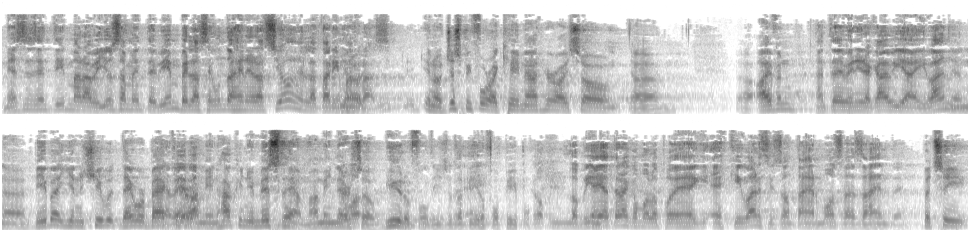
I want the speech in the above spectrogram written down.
Me hace sentir maravillosamente bien ver la segunda generación en la You know, atrás. you know, just before I came out here, I saw uh, uh, Ivan Antes de venir acá había Iván, and uh, Biba. You know, she, they were back there. I mean, how can you miss them? I mean, they're Como- so beautiful. These are the beautiful people. los vi ahí atrás, ¿cómo los puedes esquivar si son tan hermosas esa gente? But see,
